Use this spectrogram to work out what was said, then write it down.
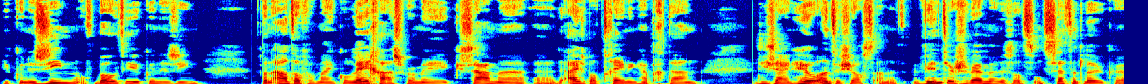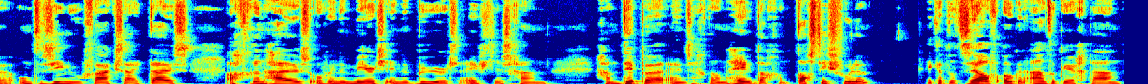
je kunnen zien of boten je kunnen zien. Een aantal van mijn collega's waarmee ik samen uh, de ijsbadtraining heb gedaan, die zijn heel enthousiast aan het winterzwemmen. Dus dat is ontzettend leuk uh, om te zien hoe vaak zij thuis achter een huis of in een meertje in de buurt eventjes gaan, gaan dippen en zich dan de hele dag fantastisch voelen. Ik heb dat zelf ook een aantal keer gedaan.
